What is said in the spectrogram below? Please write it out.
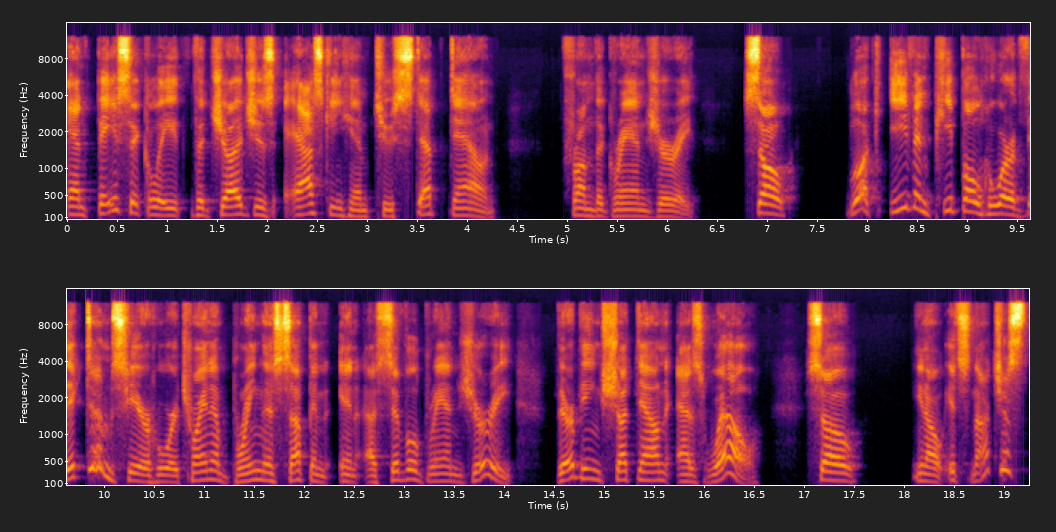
and basically the judge is asking him to step down from the grand jury. So look, even people who are victims here who are trying to bring this up in, in a civil grand jury, they're being shut down as well. So, you know, it's not just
